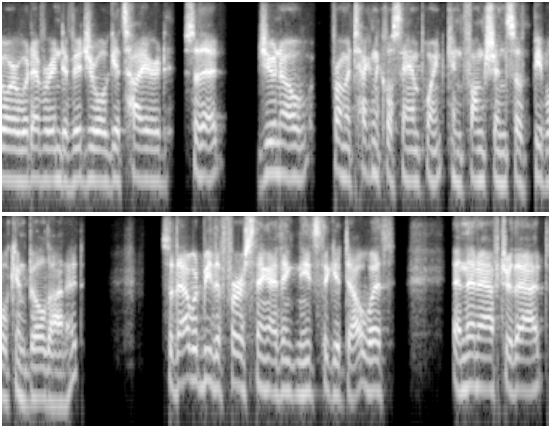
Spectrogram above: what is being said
or whatever individual gets hired so that Juno, from a technical standpoint, can function so people can build on it. So that would be the first thing I think needs to get dealt with. And then after that,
